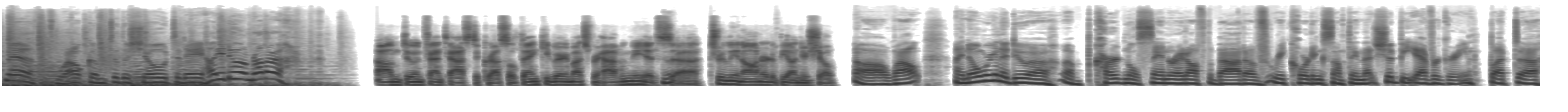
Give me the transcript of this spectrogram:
Smith, welcome to the show today. How you doing, brother? I'm doing fantastic, Russell. Thank you very much for having me. It's uh, truly an honor to be on your show. Oh, well, I know we're going to do a, a, cardinal sin right off the bat of recording something that should be evergreen, but uh,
